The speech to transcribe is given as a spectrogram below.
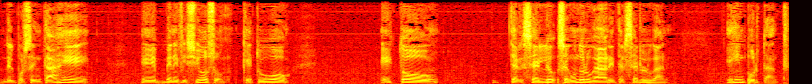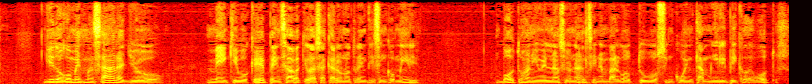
del porcentaje eh, beneficioso que tuvo esto segundo lugar y tercer lugar, es importante. Guido Gómez Mazara, yo me equivoqué, pensaba que iba a sacar unos 35 mil votos a nivel nacional, sin embargo obtuvo 50 mil y pico de votos.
